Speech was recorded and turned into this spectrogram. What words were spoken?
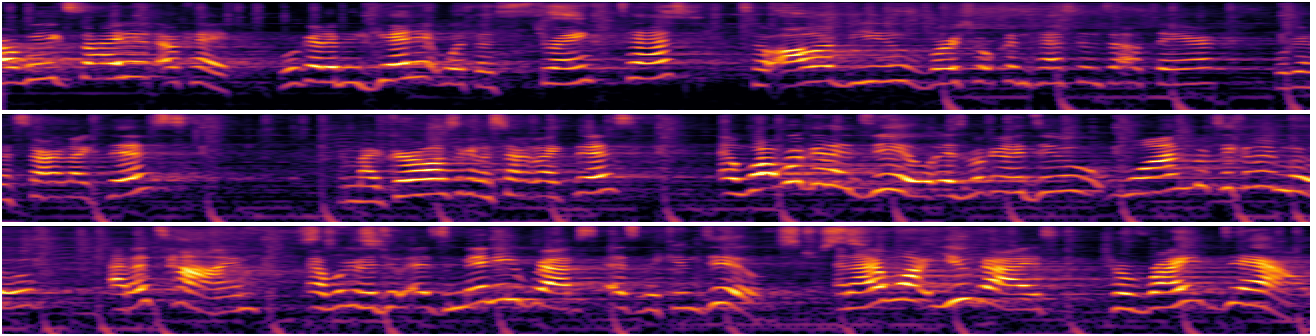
Are we excited? Okay, we're gonna begin it with a strength test. So all of you virtual contestants out there, we're gonna start like this. And my girls are gonna start like this. And what we're gonna do is we're gonna do one particular move at a time, and we're gonna do as many reps as we can do. And I want you guys to write down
